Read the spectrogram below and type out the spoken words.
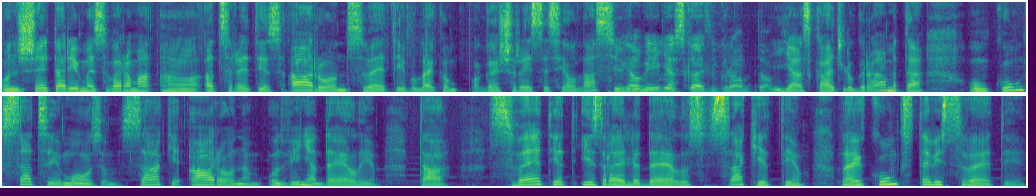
Un šeit arī mēs varam atcerēties Ārona svētību. Laikam pagājušajā reizē es jau lasīju. Jā, viņa bija skaitļu grāmatā. Jā, skaitļu grāmatā. Un kungs sacīja mūzum, sāki Āronam un viņa dēliem tā Svētiet Izraēļa dēlus, sakiet tiem, lai kungs tevi svētī,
